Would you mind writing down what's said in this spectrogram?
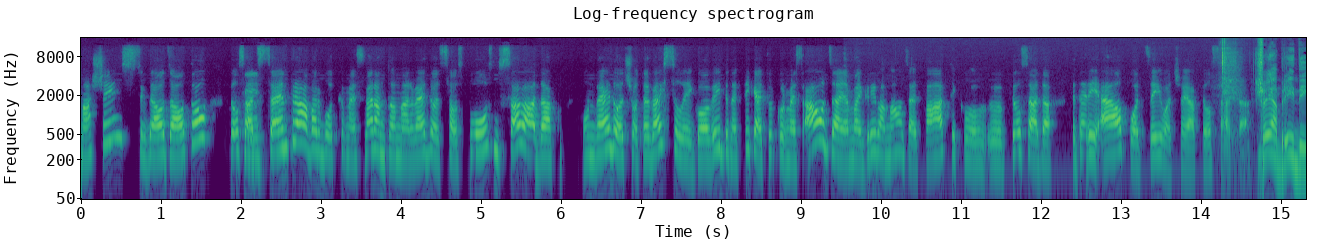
mašīnas, tik daudz auto pilsētas mm. centrā. Varbūt mēs varam tomēr veidot savus plūsmas savādāk un veidot šo veselīgo vidi ne tikai tur, kur mēs audzējam vai gribam audzēt pārtiku uh, pilsētā, bet arī elpot, dzīvot šajā pilsētā. Šajā brīdī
